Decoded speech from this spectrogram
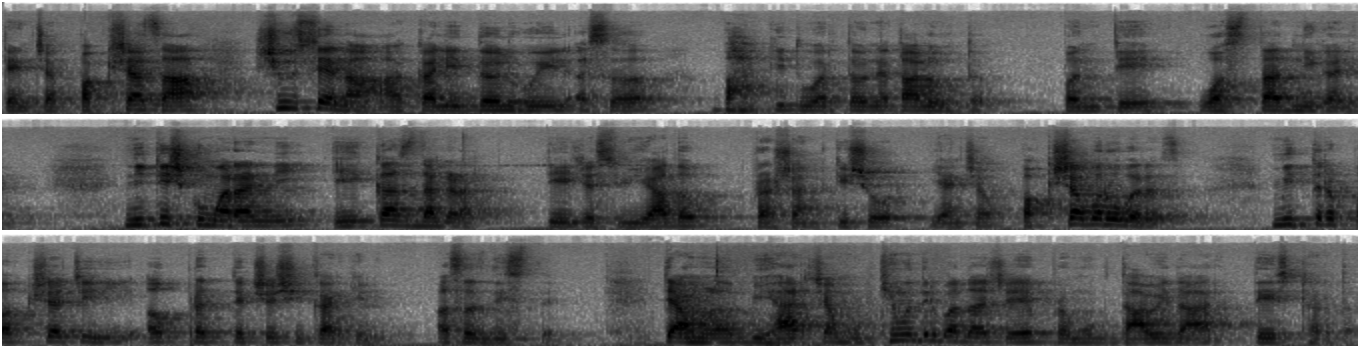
त्यांच्या पक्षाचा शिवसेना अकाली दल होईल असं भाकीत वर्तवण्यात आलं होतं पण ते वस्ताद निघाले. नितीश कुमारांनी एकाच दगडात तेजस्वी यादव प्रशांत किशोर यांच्या पक्षाबरोबरच मित्र पक्षाचीही अप्रत्यक्ष शिकार केली असंच दिसतंय. त्यामुळं बिहारच्या मुख्यमंत्रीपदाचे प्रमुख दावेदार तेच ठरतात.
